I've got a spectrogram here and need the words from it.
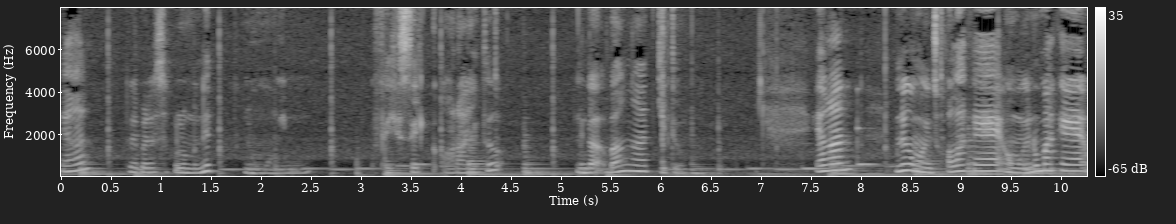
ya kan? Daripada 10 menit ngomongin fisik orang itu nggak banget gitu ya kan? Ini ngomongin sekolah kayak ngomongin rumah kayak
